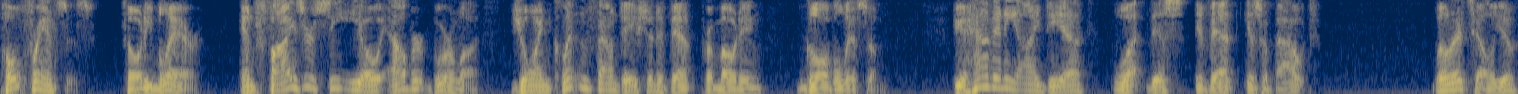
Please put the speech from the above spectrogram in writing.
Pope Francis, Tony Blair, and Pfizer CEO Albert Bourla joined Clinton Foundation event promoting globalism. Do you have any idea what this event is about? Well, they tell you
